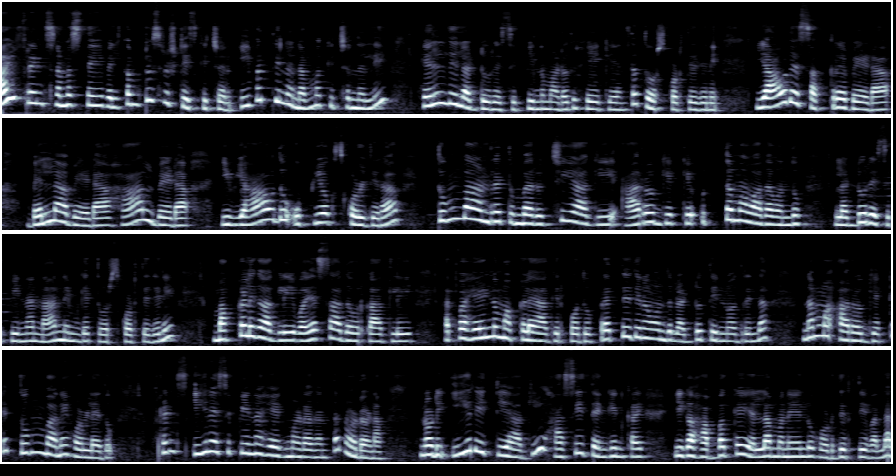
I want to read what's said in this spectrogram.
Hi friends ನಮಸ್ತೆ. Welcome to Srishti's kitchen ಇವತ್ತಿನ ನಮ್ಮ ಕಿಚನ್ನಲ್ಲಿ ಹೆಲ್ದಿ ಲಡ್ಡು ರೆಸಿಪಿನ ಮಾಡೋದು ಹೇಗೆ ಅಂತ ತೋರಿಸ್ಕೊಡ್ತಿದ್ದೀನಿ. ಯಾವುದೇ ಸಕ್ಕರೆ ಬೇಡ, ಬೆಲ್ಲ ಬೇಡ, ಹಾಲು ಬೇಡ, ಇವ್ಯಾವುದು ಉಪಯೋಗಿಸ್ಕೊಳ್ತೀರಾ? ತುಂಬ ಅಂದರೆ ತುಂಬ ರುಚಿಯಾಗಿ, ಆರೋಗ್ಯಕ್ಕೆ ಉತ್ತಮವಾದ ಒಂದು ಲಡ್ಡು ರೆಸಿಪಿನ ನಾನು ನಿಮಗೆ ತೋರಿಸ್ಕೊಡ್ತಿದ್ದೀನಿ. ಮಕ್ಕಳಿಗಾಗಲಿ, ವಯಸ್ಸಾದವ್ರಿಗಾಗಲಿ ಅಥವಾ ಹೆಣ್ಣು ಮಕ್ಕಳೇ ಆಗಿರ್ಬೋದು, ಪ್ರತಿದಿನ ಒಂದು ಲಡ್ಡು ತಿನ್ನೋದ್ರಿಂದ ನಮ್ಮ ಆರೋಗ್ಯಕ್ಕೆ ತುಂಬಾ ಒಳ್ಳೆಯದು ಫ್ರೆಂಡ್ಸ್, ಈ ರೆಸಿಪಿನ ಹೇಗೆ ಮಾಡೋದಂತ ನೋಡೋಣ. ನೋಡಿ, ಈ ರೀತಿಯಾಗಿ ಹಸಿ ತೆಂಗಿನಕಾಯಿ, ಈಗ ಹಬ್ಬಕ್ಕೆ ಎಲ್ಲ ಮನೆಯಲ್ಲೂ ಹೊಡೆದಿರ್ತೀವಲ್ಲ,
